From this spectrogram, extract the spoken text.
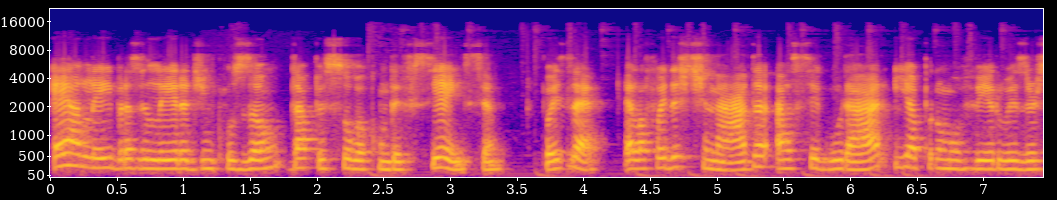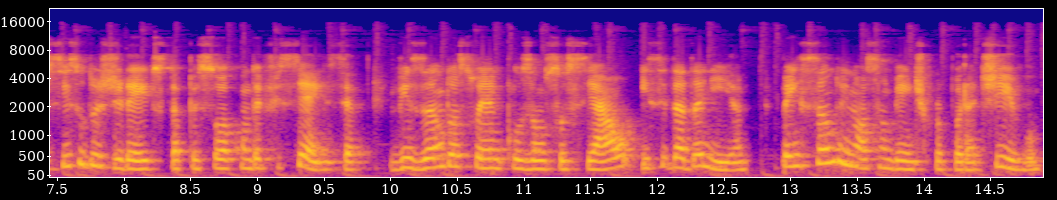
é a Lei Brasileira de Inclusão da Pessoa com Deficiência? Pois é, ela foi destinada a assegurar e a promover o exercício dos direitos da pessoa com deficiência, visando a sua inclusão social e cidadania. Pensando em nosso ambiente corporativo,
